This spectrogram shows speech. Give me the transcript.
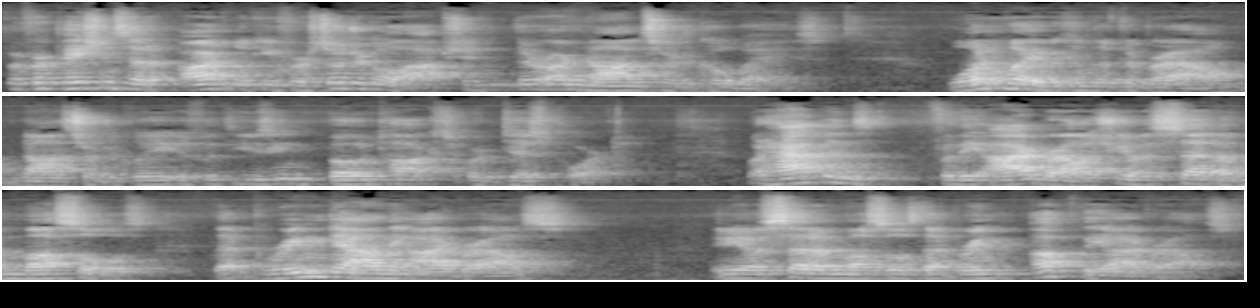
But for patients that aren't looking for a surgical option, there are non-surgical ways. One way we can lift the brow non-surgically is with using Botox or Dysport. What happens for the eyebrows, you have a set of muscles that bring down the eyebrows, and you have a set of muscles that bring up the eyebrows.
